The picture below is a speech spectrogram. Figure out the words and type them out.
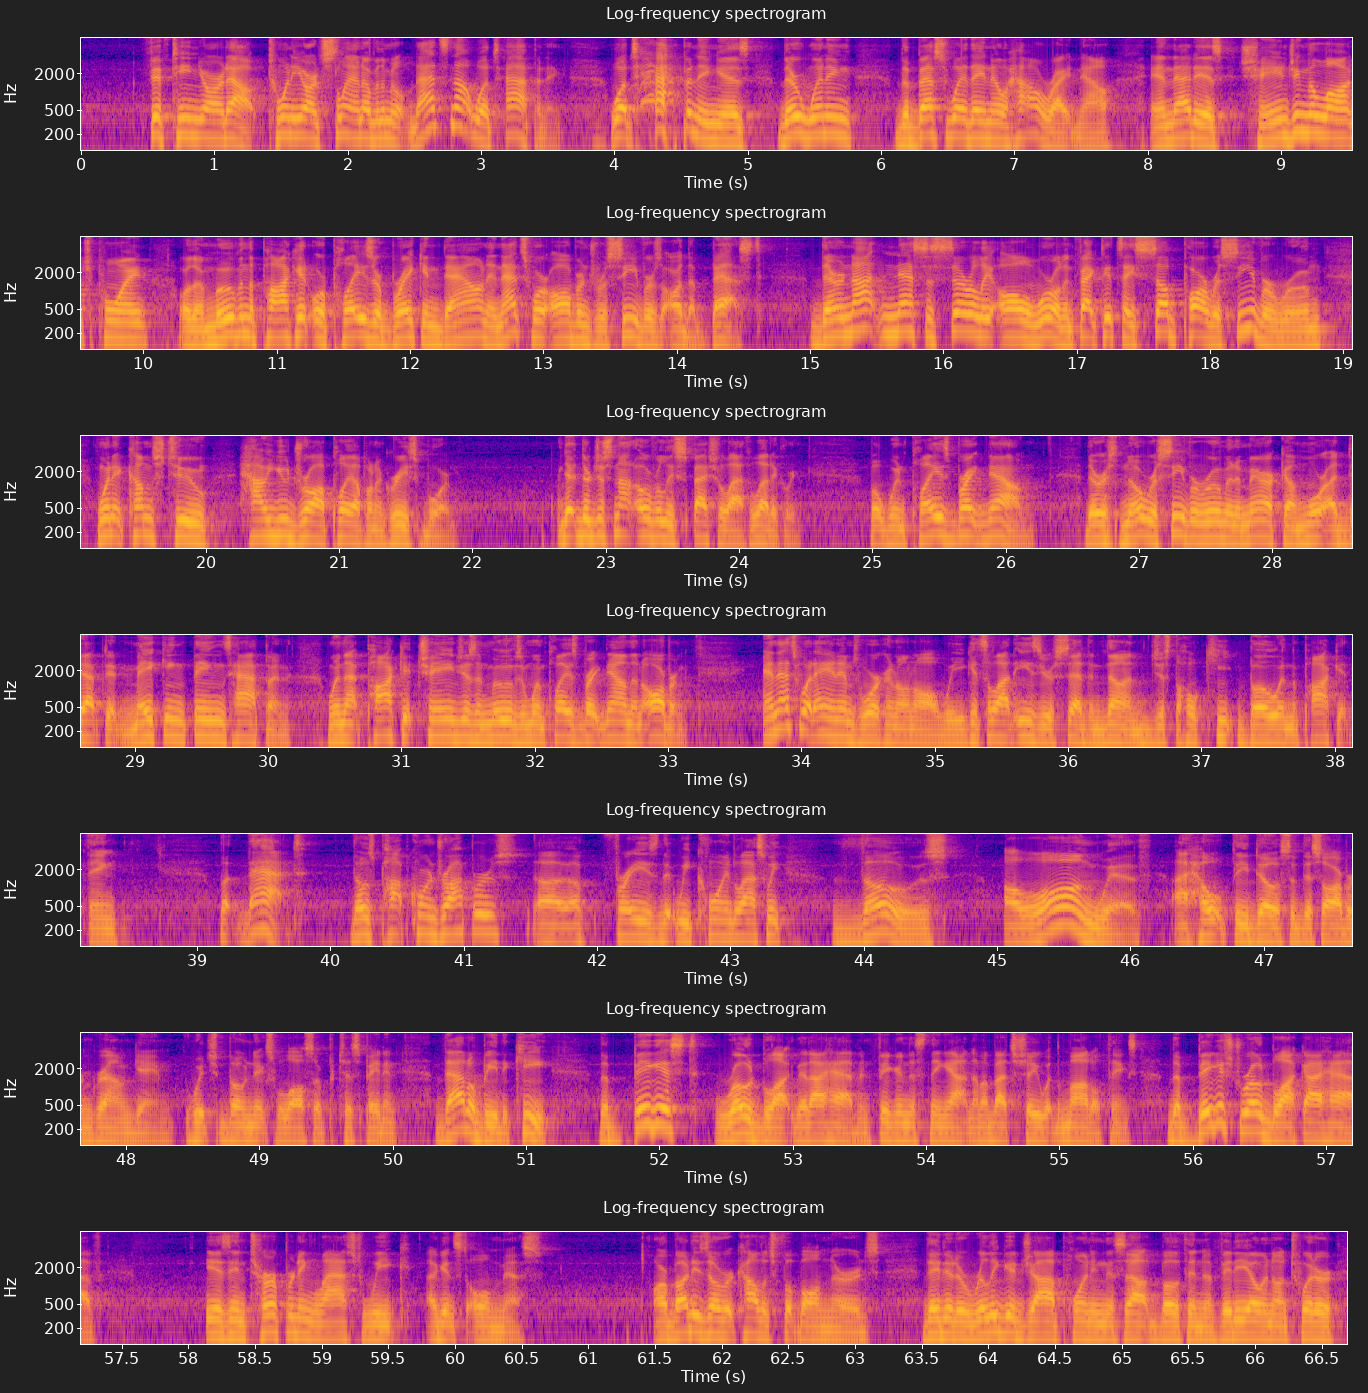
15 yard out, 20 yard slant over the middle. That's not what's happening. What's happening is they're winning the best way they know how right now, and that is changing the launch point or they're moving the pocket or plays are breaking down, and that's where Auburn's receivers are the best. they're not necessarily all world. In fact, it's a subpar receiver room when it comes to how you draw a play up on a grease board. They're just not overly special athletically. But when plays break down, there is no receiver room in America more adept at making things happen when that pocket changes and moves and when plays break down than Auburn. And that's what A&M's working on all week. It's a lot easier said than done, just the whole keep Bo in the pocket thing. But that, those popcorn droppers, uh, a phrase that we coined last week, those, along with a healthy dose of this Auburn ground game, which Bo Nix will also participate in, that'll be the key. The biggest roadblock that I have in figuring this thing out, and I'm about to show you what the model thinks, the biggest roadblock I have is interpreting last week against Ole Miss. Our buddies over at College Football Nerds, they did a really good job pointing this out both in a video and on Twitter.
